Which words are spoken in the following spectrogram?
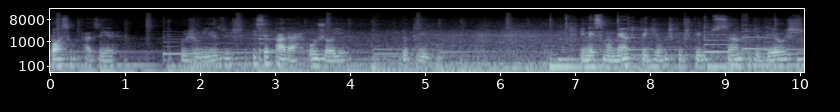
possam fazer os juízos e separar o joio do trigo. E nesse momento pedimos que o Espírito Santo de Deus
